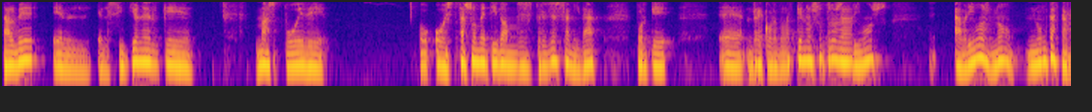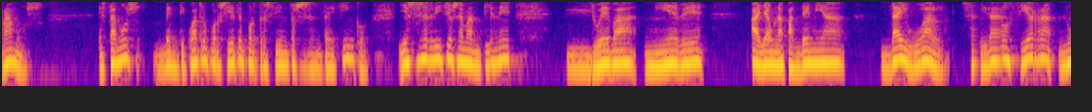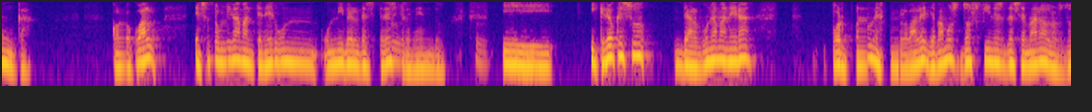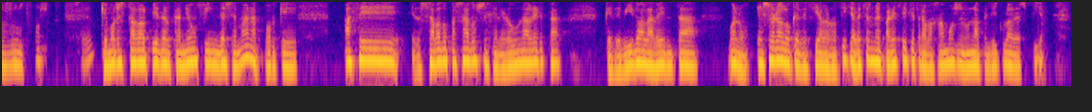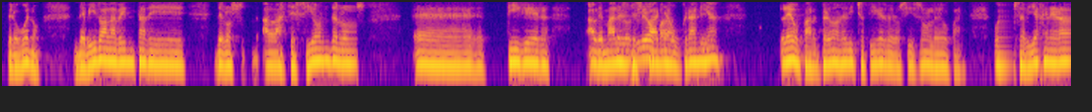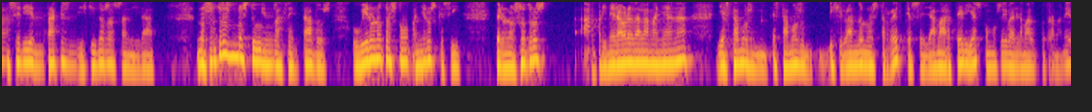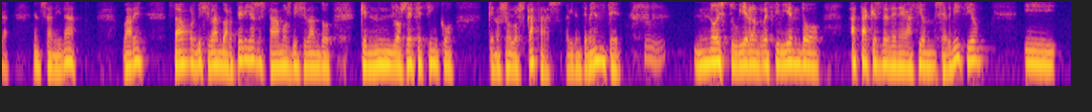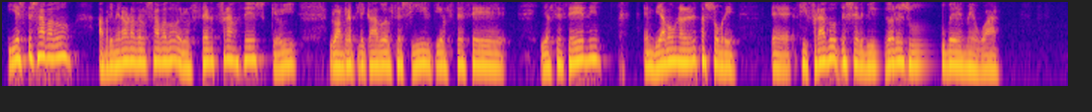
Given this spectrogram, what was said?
Tal vez el, el sitio en el que más puede o, está sometido a más estrés es sanidad, porque eh, recordad que nosotros abrimos abrimos no, nunca cerramos. Estamos 24 por 7 por 365 y ese servicio se mantiene llueva, nieve, haya una pandemia, da igual, sanidad no cierra nunca. Con lo cual, eso te obliga a mantener un, nivel de estrés mm. tremendo. Mm. Y, y creo que eso, de alguna manera, por poner un ejemplo, ¿vale? Llevamos dos fines de semana, los dos últimos, que hemos estado al pie del cañón fin de semana, porque hace el sábado pasado se generó una alerta que debido a la venta, bueno, eso era lo que decía la noticia. A veces me parece que trabajamos en una película de espía, pero bueno, debido a la venta de, de los, a la cesión de los eh, Tiger alemanes de, España a Ucrania, Leopard, perdón, he dicho Tiger, pero sí son Leopard. Pues se había generado una serie de ataques dirigidos a sanidad. Nosotros no estuvimos afectados. Hubieron otros compañeros que sí, pero nosotros a primera hora de la mañana ya estamos, estamos vigilando nuestra red, que se llama arterias, como se iba a llamar de otra manera, en sanidad. ¿Vale? Estábamos vigilando arterias, estábamos vigilando que los F5 que no son los cazas, evidentemente, no estuvieron recibiendo ataques de denegación de servicio. Y, y este sábado, a primera hora del sábado, el CERT francés, que hoy lo han replicado el CSIRT y el, CC, y el CCN, enviaba una alerta sobre eh, cifrado de servidores VMware.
